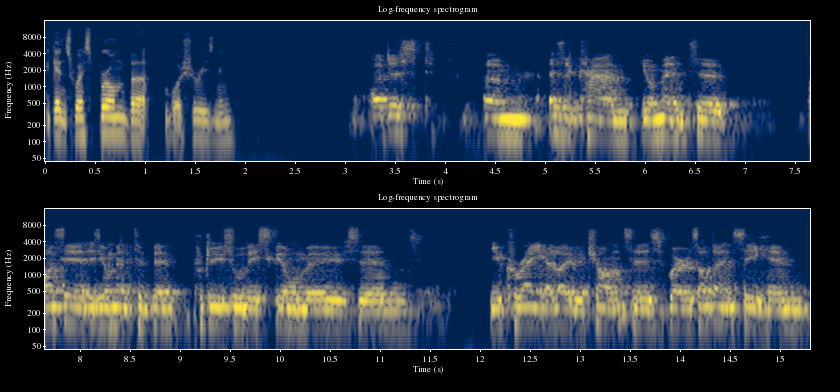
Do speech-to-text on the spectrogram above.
against West Brom, but what's your reasoning? I just um, as a cam, you're meant to. I see it as you're meant to be, produce all these skill moves and you create a load of chances. Whereas I don't see him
